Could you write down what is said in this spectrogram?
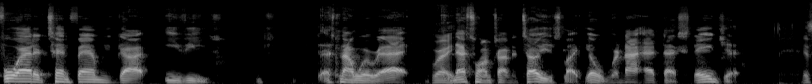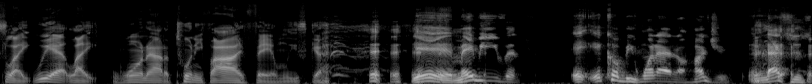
four out of 10 families got EVs. That's not where we're at. right. And that's what I'm trying to tell you. It's like, yo, we're not at that stage yet. It's like we at like one out of twenty five families got. Yeah, maybe even it, it could be one out of a hundred. And that's just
